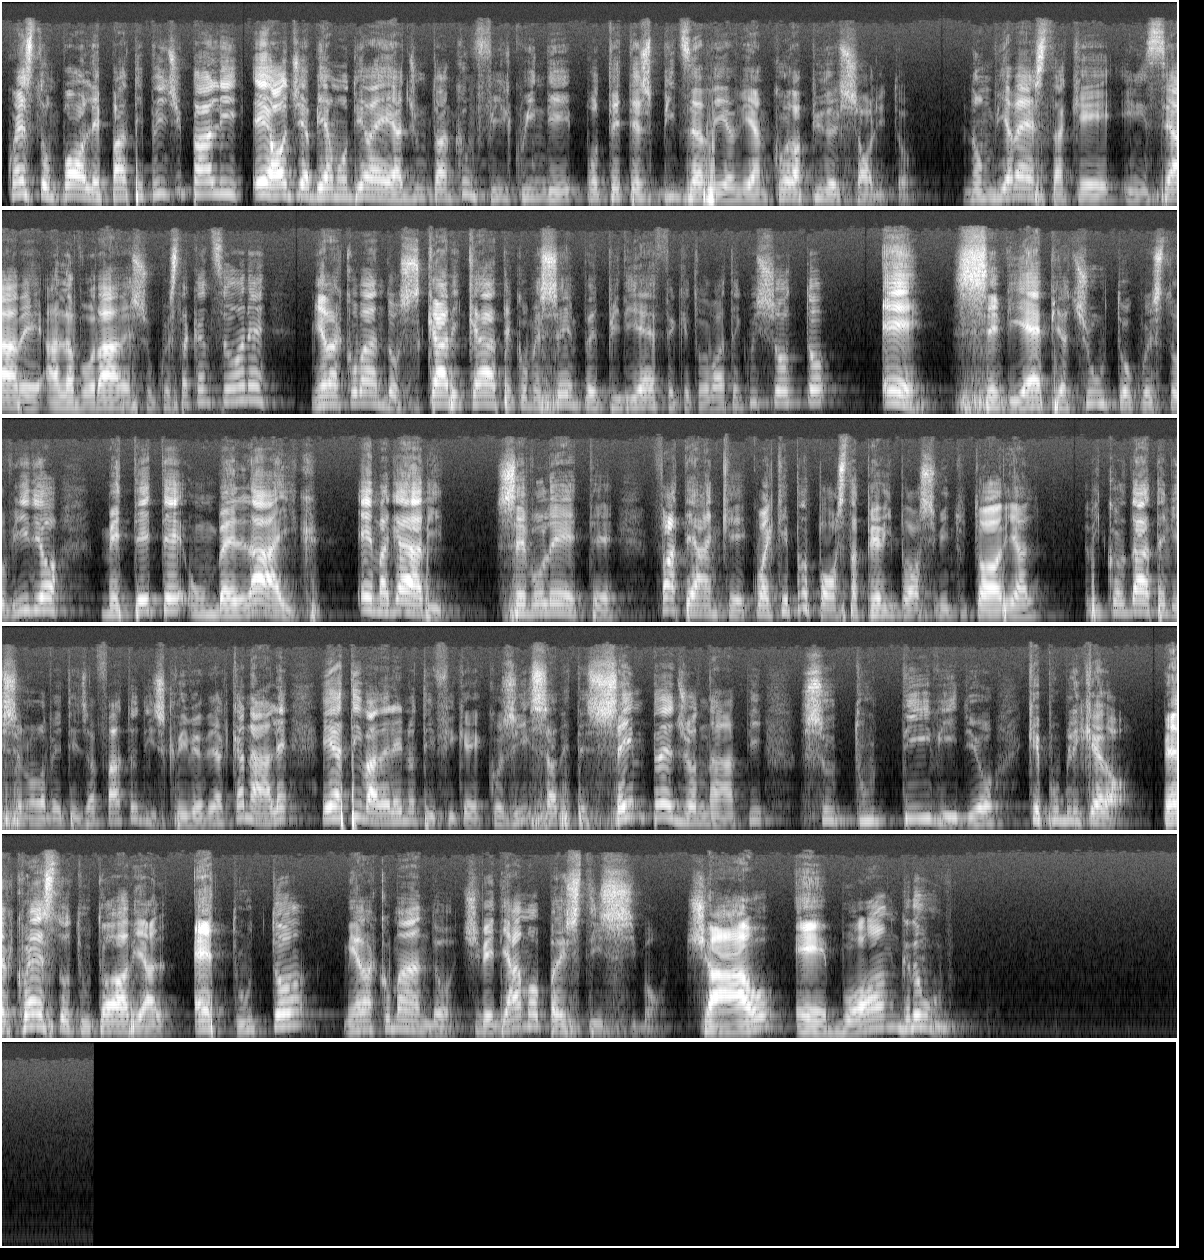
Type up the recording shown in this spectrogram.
Questo un po' le parti principali e oggi abbiamo direi aggiunto anche un fill, quindi potete sbizzarrirvi ancora più del solito. Non vi resta che iniziare a lavorare su questa canzone. Mi raccomando, scaricate come sempre il PDF che trovate qui sotto e se vi è piaciuto questo video mettete un bel like e magari se volete fate anche qualche proposta per i prossimi tutorial. Ricordatevi, se non l'avete già fatto, di iscrivervi al canale e attivare le notifiche, così sarete sempre aggiornati su tutti i video che pubblicherò. Per questo tutorial è tutto, mi raccomando, ci vediamo prestissimo. Ciao e buon groove!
